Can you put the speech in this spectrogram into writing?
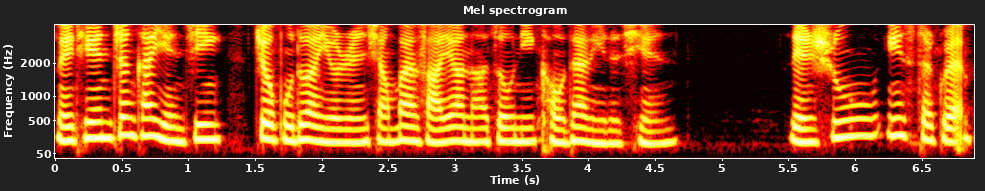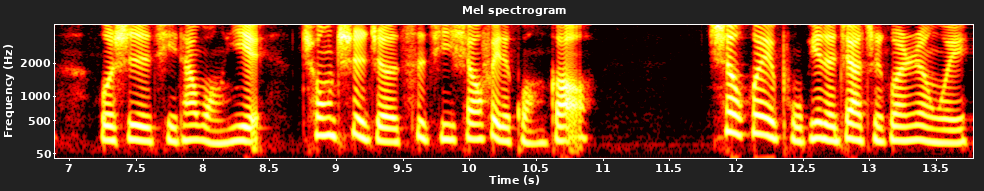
每天睁开眼睛。就不断有人想办法要拿走你口袋里的钱。脸书、Instagram 或是其他网页充斥着刺激消费的广告。社会普遍的价值观认为，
